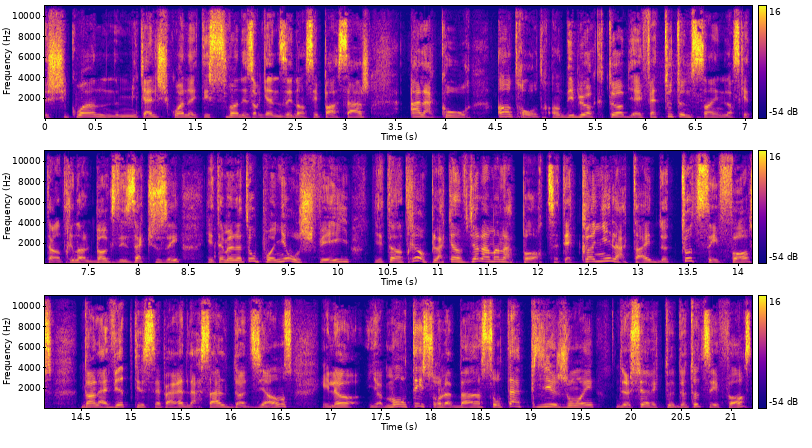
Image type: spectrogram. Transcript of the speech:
Chiquan, Michael Chiquan a été souvent désorganisé dans ses passages à la cour. Entre autres, en début octobre, il avait fait toute une scène lorsqu'il était entré dans le box des accusés. Il était menotté au poignet aux chevilles. Il était entré en plaquant violemment la porte. S'était cogné la tête de toutes ses forces dans la vitre qui le séparait de la salle d'audience. Et là, il a monté sur le banc, sauté à pieds joints dessus avec de toutes ses forces.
